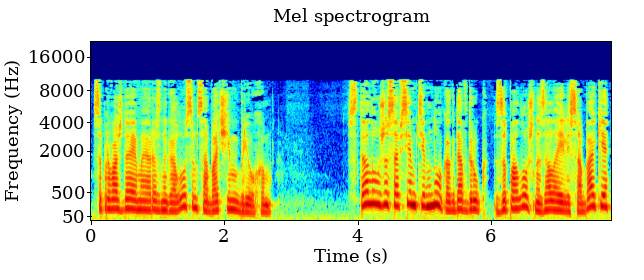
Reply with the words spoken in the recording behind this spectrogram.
сопровождаемая разноголосым собачьим брюхом. Стало уже совсем темно, когда вдруг заполошно залаяли собаки,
